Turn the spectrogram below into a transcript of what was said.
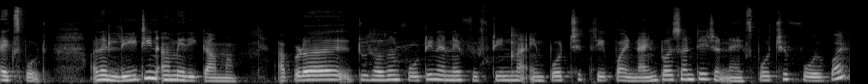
એક્સપોર્ટ. અને લેટિન અમેરિકામાં આપણા ટુ થાઉઝન્ડ ફોર્ટીન અને ફિફ્ટીનમાં ઇમ્પોર્ટ છે થ્રી પોઈન્ટ નાઇન પર્સન્ટેજ અને એક્સપોર્ટ છે ફોર પોઈન્ટ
